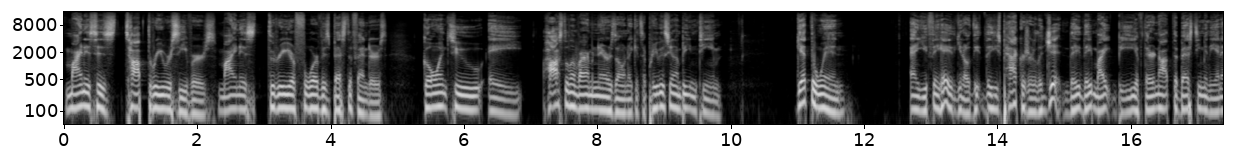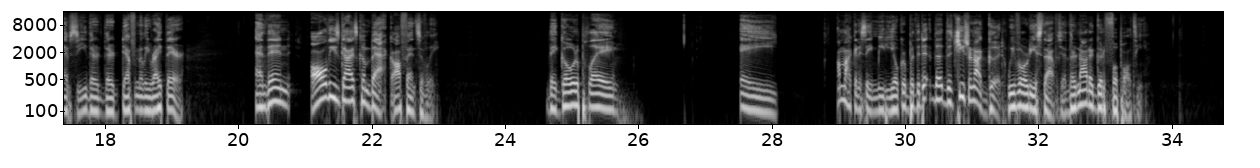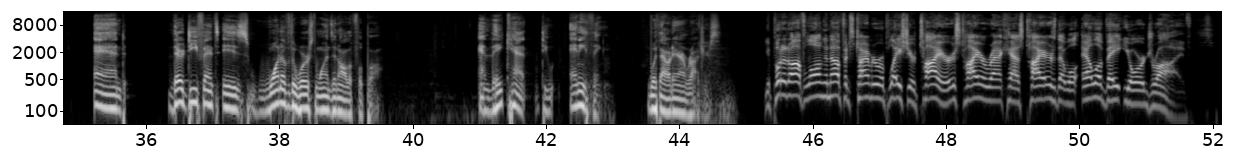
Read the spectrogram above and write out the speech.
minus his top three receivers, minus three or four of his best defenders, going to a hostile environment in Arizona against a previously unbeaten team, get the win, and you think, hey, you know, th- these Packers are legit. They they might be if they're not the best team in the NFC, they're they're definitely right there. And then all these guys come back offensively. They go to play a I'm not going to say mediocre, but the, the the Chiefs are not good. We've already established that. They're not a good football team. And their defense is one of the worst ones in all of football. And they can't do anything without Aaron Rodgers. You put it off long enough, it's time to replace your tires. Tire Rack has tires that will elevate your drive.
